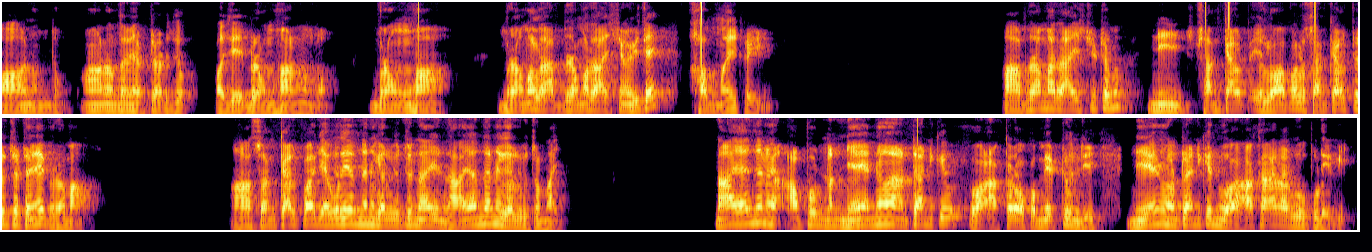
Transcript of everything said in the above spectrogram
ఆనందం. ఆనందం ఎట్టాడుదో. అదే బ్రహ్మానందం. బ్రహ్మ భ్రమల భ్రమరాశ్యం అయితే హమ్ అయిపోయింది. ఆ భ్రమ రాయించటం నీ సంకల్ప లోపల సంకల్పించటమే భ్రమ. ఆ సంకల్పాలు ఎవరి ఎందని కలుగుతున్నాయి? నా ఎందని కలుగుతున్నాయి. నా ఎందని అప్పుడు నేను అంటానికి అక్కడ ఒక మెట్టు ఉంది. నేను అంటానికి నువ్వు ఆకార రూపుడేవి.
